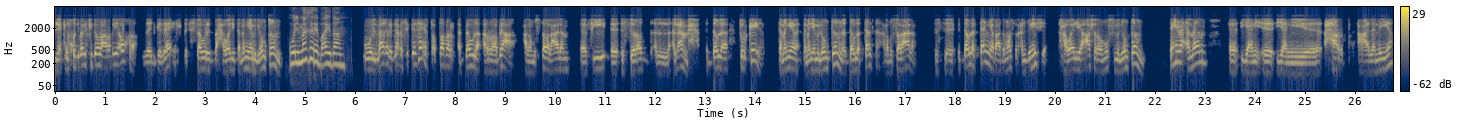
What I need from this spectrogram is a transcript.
لكن خدي بالك في دول عربية أخرى زي الجزائر بتستورد بحوالي 8 مليون طن. والمغرب أيضا. والمغرب لا بس الجزائر تعتبر الدولة الرابعة على مستوى العالم في استيراد القمح. الدولة تركيا 8 8 مليون طن الدولة الثالثة على مستوى العالم. الدولة الثانية بعد مصر إندونيسيا حوالي 10.5 مليون طن. إحنا أمام يعني يعني حرب عالمية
